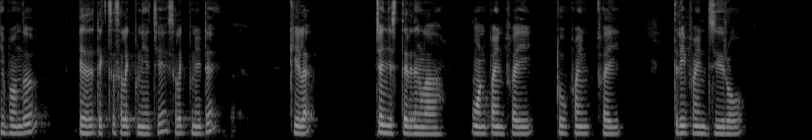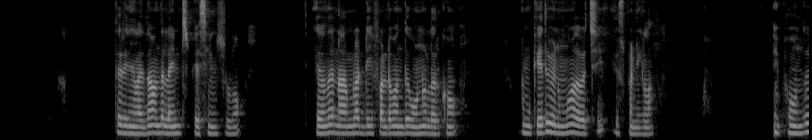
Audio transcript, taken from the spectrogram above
இப்போ வந்து எது டெக்ஸ்ட்டை செலக்ட் பண்ணியாச்சு. செலக்ட் பண்ணிவிட்டு கீழே சேஞ்சஸ் தெரியுதுங்களா? One point five two point five three point zero தெரியுதுங்களா? இதுதான் வந்து லைன் ஸ்பேஸிங்னு சொல்லுவோம். இது வந்து நார்மலாக டிஃபால்ட்டாக வந்து ஒன்றில் இருக்கும். நமக்கு எது வேணுமோ அதை வச்சு யூஸ் பண்ணிக்கலாம். இப்போ வந்து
